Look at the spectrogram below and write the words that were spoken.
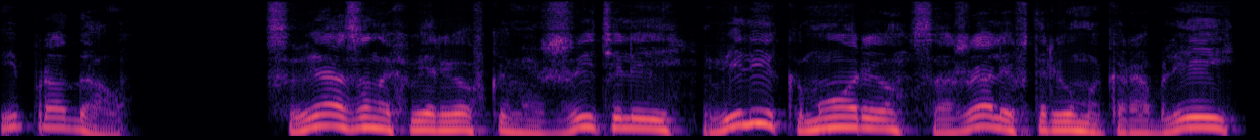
И продал. Связанных веревками жителей вели к морю, сажали в трюмы кораблей,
